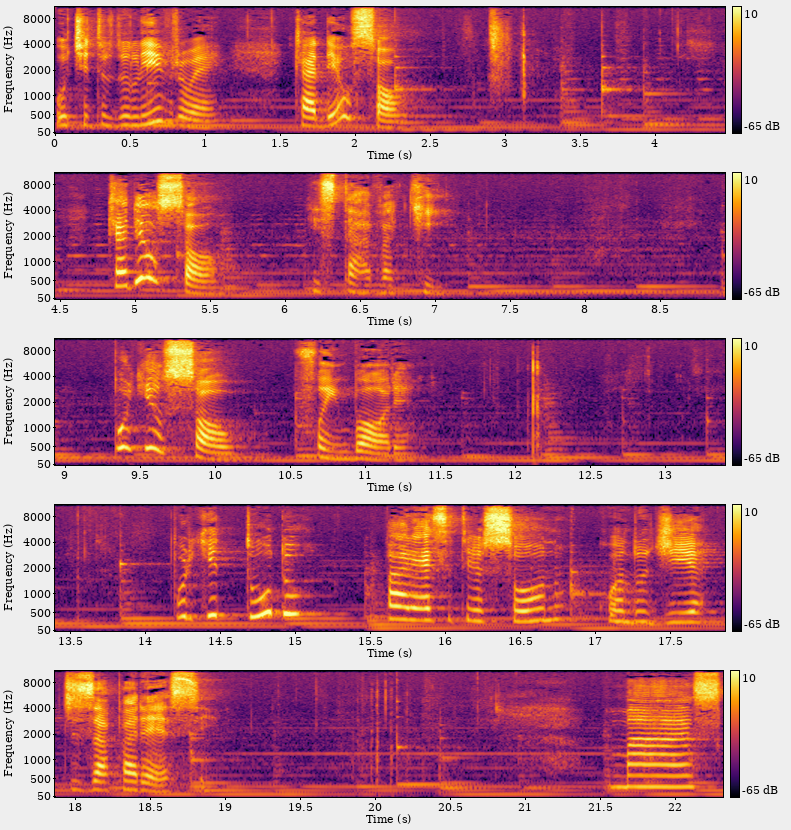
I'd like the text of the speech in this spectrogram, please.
O título do livro é Cadê o Sol? Cadê o sol estava aqui? Por que o sol foi embora? Porque tudo parece ter sono quando o dia desaparece. Mas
